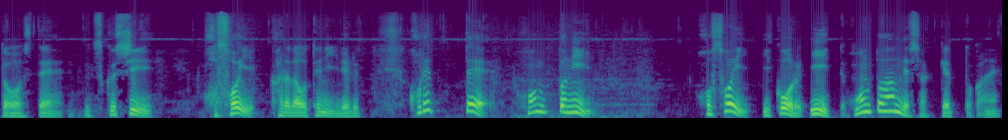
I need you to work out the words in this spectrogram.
トをして美しい細い体を手に入れる。これって本当に細いイコールいいって本当なんでしたっけとかね。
